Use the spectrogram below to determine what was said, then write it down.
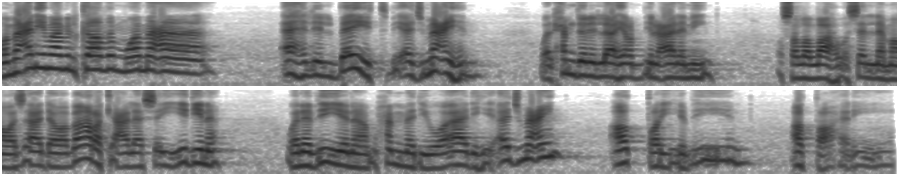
ومع الإمام الكاظم ومع أهل البيت بأجمعهم. والحمد لله رب العالمين وصلى الله وسلم وزاد وبارك على سيدنا ونبينا محمد وآله أجمعين الطيبين الطاهرين.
